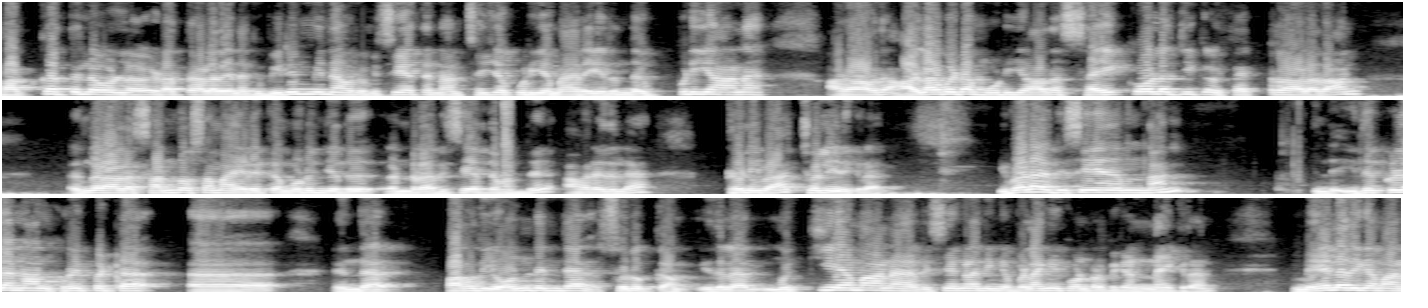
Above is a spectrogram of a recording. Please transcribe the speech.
பக்கத்தில் உள்ள இடத்த அல்லது எனக்கு விரும்பின ஒரு விஷயத்தை நான் செய்யக்கூடிய மாதிரி இருந்த இப்படியான அதாவது அளவிட முடியாத சைக்காலஜிக்கல் ஃபேக்டரால தான் எங்களால் சந்தோஷமாக இருக்க முடிஞ்சது என்ற விஷயத்தை வந்து அவர் இதில் தெளிவாக சொல்லியிருக்கிறார். இவ்வளவு விஷயம்தான் இந்த இதுக்குள்ள நான் குறிப்பிட்ட இந்த பகுதி ஒன்றின் சுருக்கம். இதில் முக்கியமான விஷயங்களை நீங்கள் விளங்கி கொண்டிருப்பீங்கன்னு நினைக்கிறேன். மேலதிகமான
